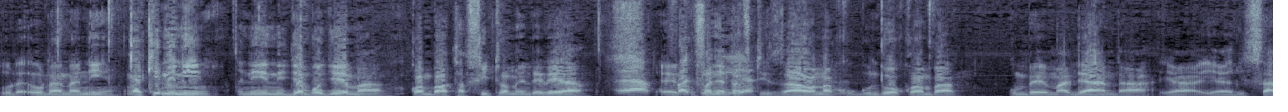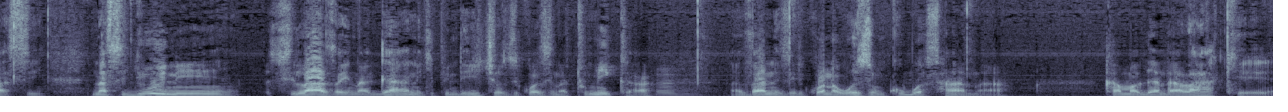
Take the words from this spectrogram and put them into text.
una, una nani, lakini ni, ni, ni jambo jema kwamba watafiti wameendelea eh, kufanya tafiti zao na kugundua kwamba kumbe maganda ya, ya risasi na sijui ni silaha za aina gani kipindi hicho zilikuwa zinatumika. mm. Nadhani zilikuwa na uwezo mkubwa sana, kama ganda lake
